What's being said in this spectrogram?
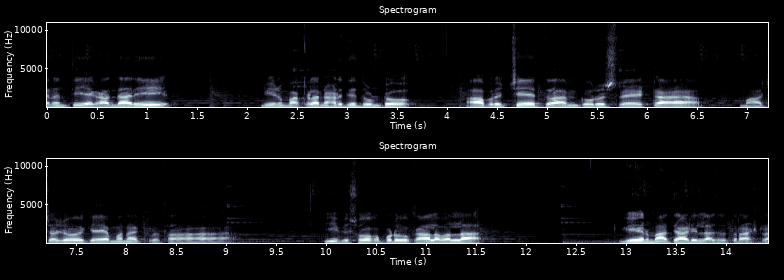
ಏನಂತೀಯ ಗಾಂಧಾರಿ ನೀನು ಮಕ್ಕಳನ್ನು ಹಡೆದಿದ್ದುಂಟು. ಆ ಪೃಚ್ಛೇತ್ವ ಹಂ ಕುರು ಶ್ರೇಷ್ಠ. ಮಾಚ ಶೋಕೆ ಈಗ ಶೋಕ ಪಡುವ ಕಾಲವಲ್ಲ. ಏನು ಮಾತಾಡಿಲ್ಲ ಧೃತರಾಷ್ಟ್ರ.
